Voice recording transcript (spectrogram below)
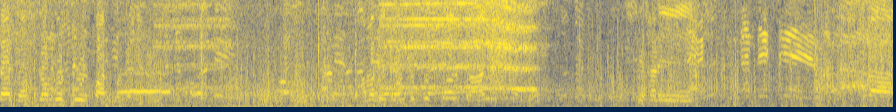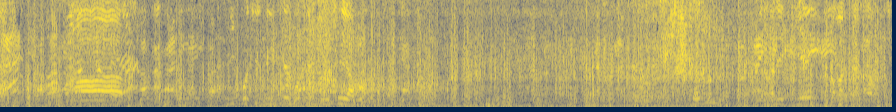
আমতা দশ নম্বর টোর পার করছি আমাদের গন্তব্যস্থল প্রাণ সেখানে কুড়ি পঁচিশ মিনিটের মধ্যে পৌঁছে যাব। এখানে গিয়ে আবার দেখা হচ্ছে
